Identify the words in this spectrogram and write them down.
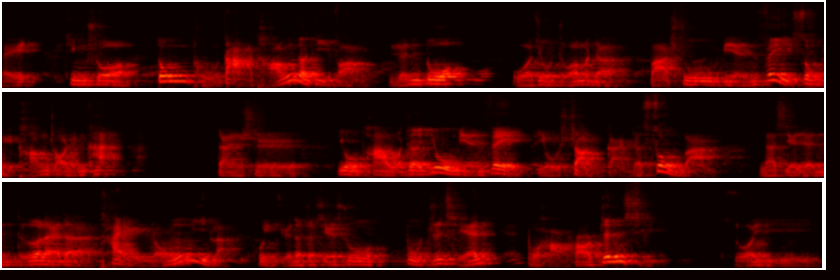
哎，听说东土大唐的地方人多，我就琢磨着把书免费送给唐朝人看。但是又怕我这又免费又上赶着送吧，那些人得来的太容易了，会觉得这些书不值钱，不好好珍惜，所以。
